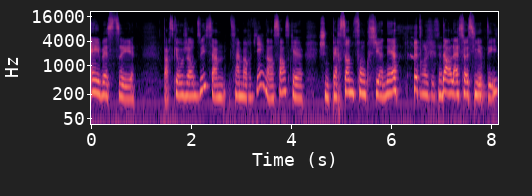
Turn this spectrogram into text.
investir. Parce qu'aujourd'hui, ça, me- ça me revient dans le sens que je suis une personne fonctionnelle Ouais, dans la société.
